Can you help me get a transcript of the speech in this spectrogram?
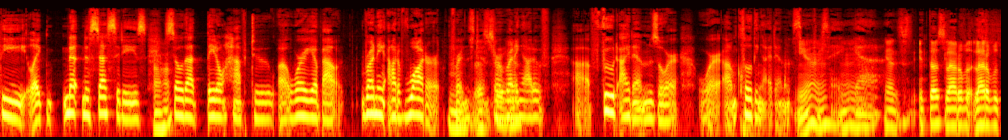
the like ne- necessities Uh-huh. so that they don't have to uh, worry about running out of water, for Mm, instance, true, or yeah. running out of uh, food items or or um, clothing items Yeah, per se. yeah, Yeah. yeah. It does a lot of a lot of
